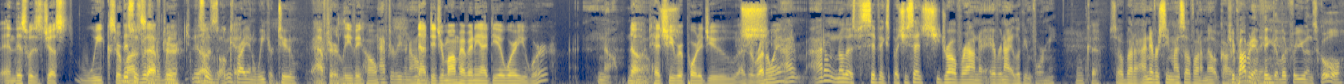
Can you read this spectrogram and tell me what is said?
and this was just weeks or this months was after a week. This Oh, was, it was probably in a week or two after leaving home. after leaving home. Now, did your mom have any idea where you were? No, No. Had she reported you as a runaway? I I don't know the specifics, but she said she drove around every night looking for me. okay. So, but I never seen myself on a milk cart. She probably didn't think to look for you in school.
